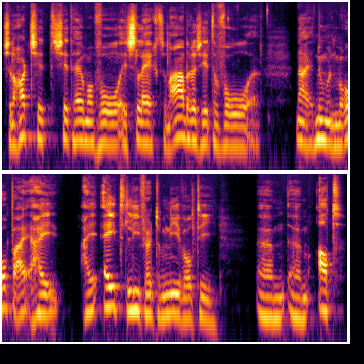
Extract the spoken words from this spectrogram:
Zijn hart zit, zit helemaal vol, is slecht. Zijn aderen zitten vol. eh, nou, noem het maar op. Hij, hij, hij eet liever de manier waarop hij ehm, at...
